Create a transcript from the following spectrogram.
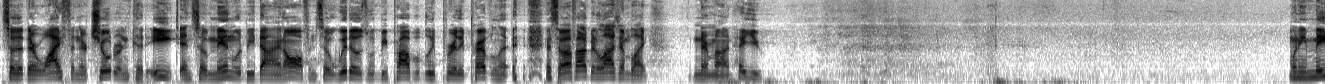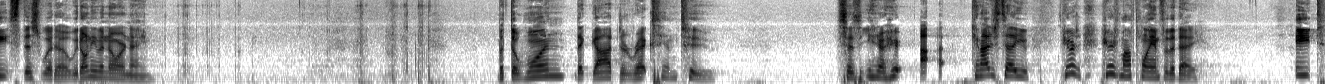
so that their wife and their children could eat. And so men would be dying off. And so widows would be probably pretty prevalent. and so if I'd been Elijah, I'm like, never mind. Hey, you. when he meets this widow, we don't even know her name. But the one that God directs him to says, you know, here, I, can I just tell you, here's, here's my plan for the day eat,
